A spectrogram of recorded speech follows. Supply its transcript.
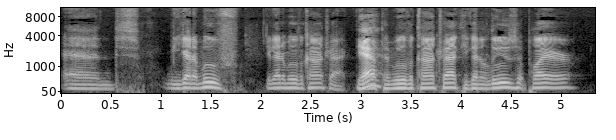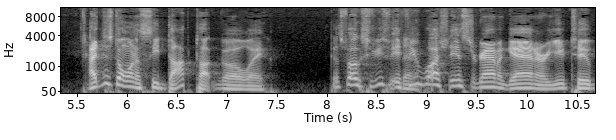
and you got to move. You got to move a contract. You Yeah. have to move a contract. You're gonna lose a player. I just don't want to see Doc Talk go away. Because folks, if you if Yeah. you watch Instagram again or YouTube,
